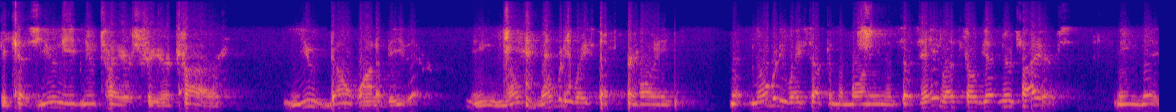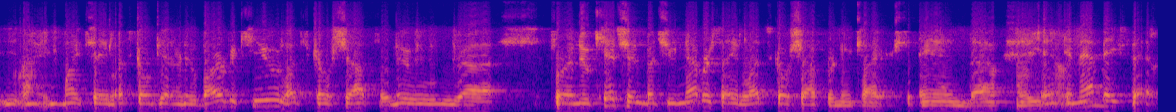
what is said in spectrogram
because you need new tires for your car, you don't want to be there. I mean, no, nobody wakes up in the morning. Nobody wakes up in the morning and says, "Hey, let's go get new tires." I mean, you, right. you might say, let's go get a new barbecue, let's go shop for new uh, for a new kitchen, but you never say, let's go shop for new tires. And uh, and, and, that makes that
